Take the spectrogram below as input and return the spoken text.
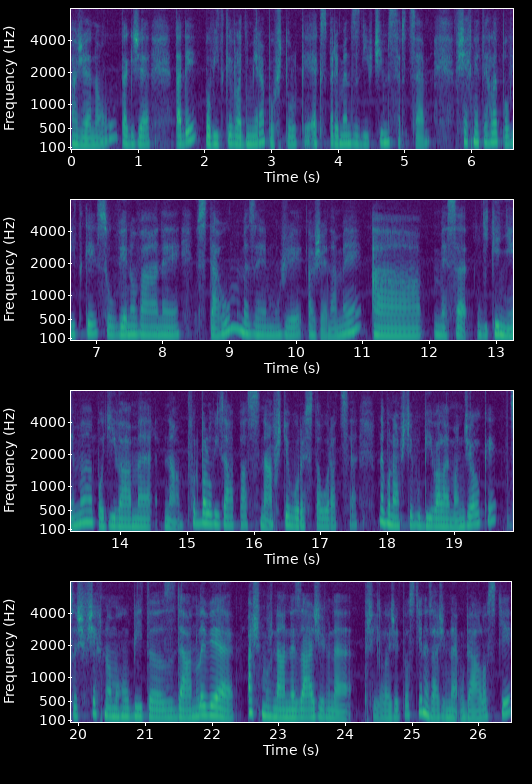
a ženou, takže tady povídky Vladimíra Poštulky, experiment s dívčím srdcem. Všechny tyhle povídky jsou věnovány vztahům mezi muži a ženami a my se díky nim podíváme na fotbalový zápas, návštěvu restaurace nebo návštěvu bývalé manželky, což všechno mohou být zdánlivě až možná nezáživné příležitosti, nezáživné události,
